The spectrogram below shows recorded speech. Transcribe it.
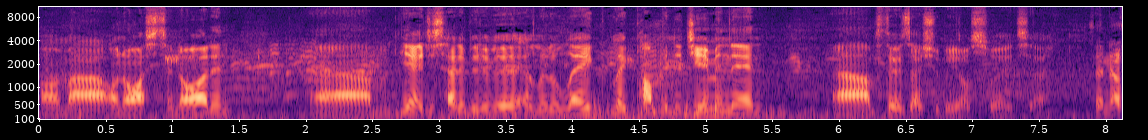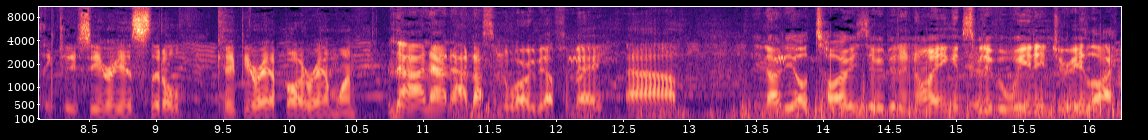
I'm uh, on ice tonight, and um, yeah, just had a bit of a, a little leg leg pump in the gym, and then um, Thursday should be all sweet. So. So nothing too serious that'll keep you out by round one. No, no, no, nothing to worry about for me. Um, you know, the old toes, they're a bit annoying. And it's a bit of a weird injury. Like,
